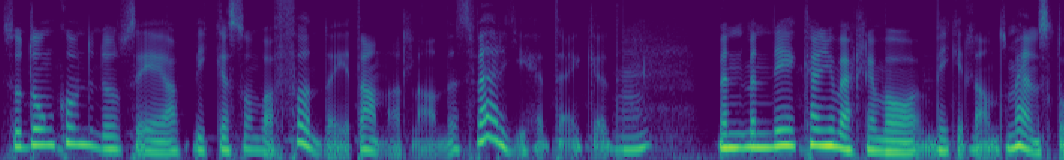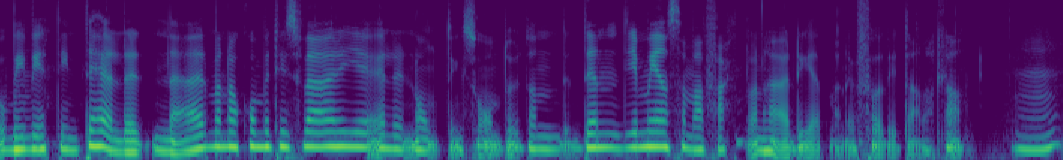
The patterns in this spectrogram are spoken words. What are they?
Så de kunde då säga vilka som var födda i ett annat land än Sverige helt enkelt. Mm. Men, men det kan ju verkligen vara vilket land som helst. Och vi vet inte heller när man har kommit till Sverige eller någonting sånt. Utan den gemensamma faktorn här är att man är född i ett annat land. Mm.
